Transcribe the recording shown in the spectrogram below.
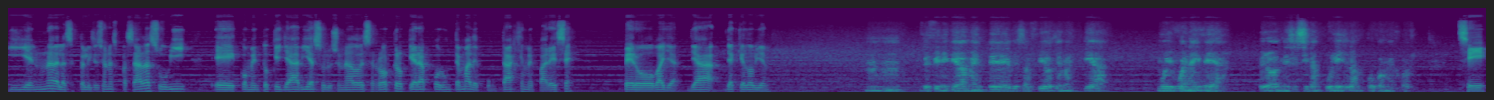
y en una de las actualizaciones pasadas, Ubi eh, comentó que ya había solucionado ese error, creo que era por un tema de puntaje, me parece, pero vaya, ya, ya quedó bien. Definitivamente el desafío de maestría, muy buena idea, pero necesitan pulirla un poco mejor. Sí,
